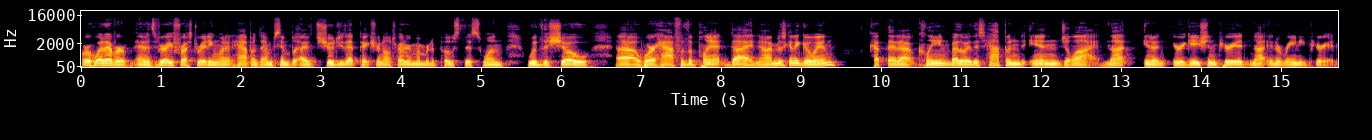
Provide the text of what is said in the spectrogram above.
or whatever. And it's very frustrating when it happens. I'm simply, I showed you that picture and I'll try to remember to post this one with the show uh, where half of the plant died. Now I'm just going to go in, cut that out clean. By the way, this happened in July, not in an irrigation period, not in a rainy period.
